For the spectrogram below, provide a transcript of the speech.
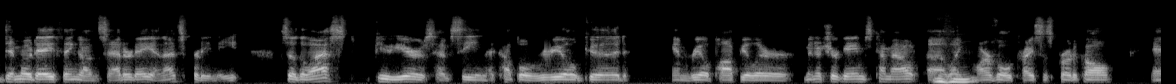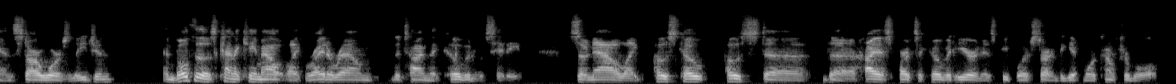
demo day thing on Saturday, and that's pretty neat. So the last few years have seen a couple real good and real popular miniature games come out, uh, mm-hmm. like Marvel Crisis Protocol and Star Wars Legion, and both of those kind of came out like right around the time that COVID was hitting. So now, like post post uh, the highest parts of COVID here, and as people are starting to get more comfortable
